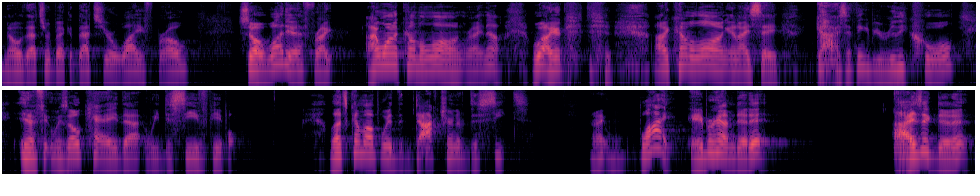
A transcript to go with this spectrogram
No, that's Rebecca. That's your wife, bro. So what if, right, I want to come along right now. Well, I, I come along and I say, guys, I think it'd be really cool if it was okay that we deceive people. Let's come up with the doctrine of deceit. Right? Why? Abraham did it. Isaac did it.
